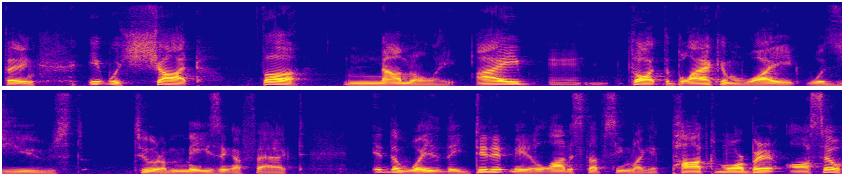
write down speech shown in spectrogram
thing. It was shot phenomenally. I mm-hmm. thought the black and white was used to an amazing effect. The way that they did it made a lot of stuff seem like it popped more, but it also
